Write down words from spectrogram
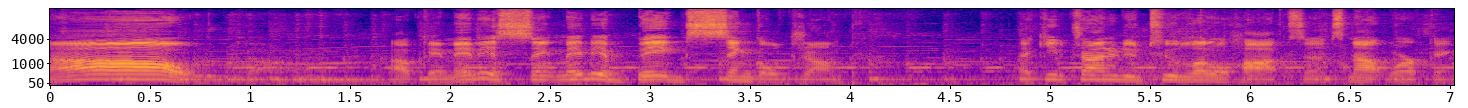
No! Okay, maybe a sing maybe a big single jump. I keep trying to do two little hops and it's not working.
